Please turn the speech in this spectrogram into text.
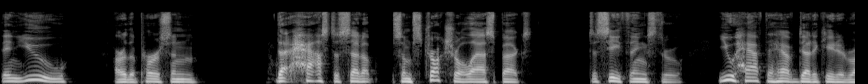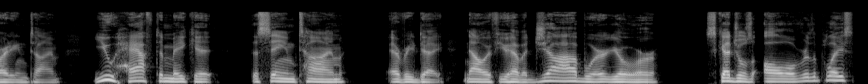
then you are the person that has to set up some structural aspects to see things through. You have to have dedicated writing time. You have to make it the same time every day. Now, if you have a job where your schedule's all over the place,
